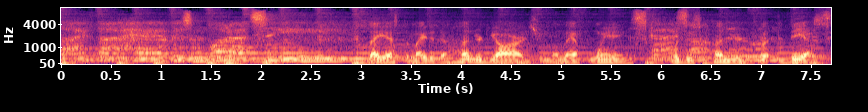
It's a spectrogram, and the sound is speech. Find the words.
life I have isn't what I'd seen. They estimated 100 yards from the left wing was this 100-foot disc.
